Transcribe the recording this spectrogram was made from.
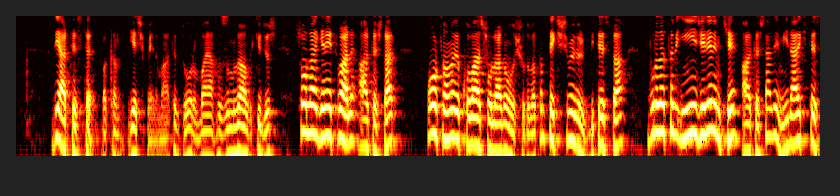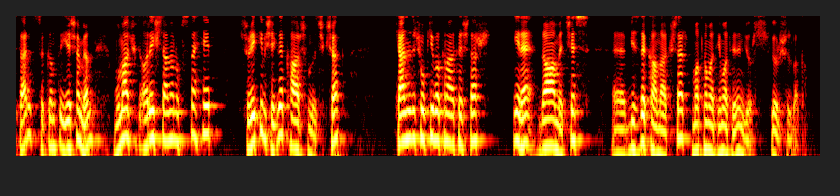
Diğer teste bakın geçmeyelim artık. Doğru mu? Bayağı hızımızı aldık gidiyoruz. Sorular genel itibariyle arkadaşlar ortalama ve kolay sorulardan oluşuyordu. Bakın pekişime dönük bir test daha. Burada tabii iyi inceleyelim ki arkadaşlar değil mi? İleriki testlerde sıkıntı yaşamayalım. Bunlar çünkü ara işlemler noktasında hep sürekli bir şekilde karşımıza çıkacak. Kendinize çok iyi bakın arkadaşlar. Yine devam edeceğiz. Ee, bizde kalın arkadaşlar. Matematik mat edin diyoruz. Görüşürüz bakalım.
